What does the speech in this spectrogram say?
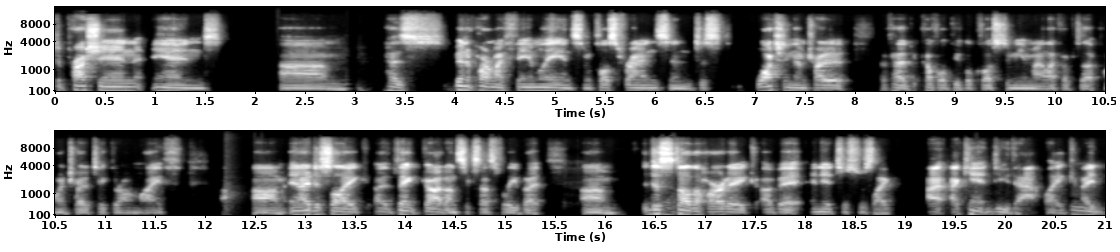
depression and um, has been a part of my family and some close friends, and just watching them try to. I've had a couple of people close to me in my life up to that point try to take their own life, um, and I just like I thank God unsuccessfully, but um, I just saw the heartache of it, and it just was like I, I can't do that. Like I Mm.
